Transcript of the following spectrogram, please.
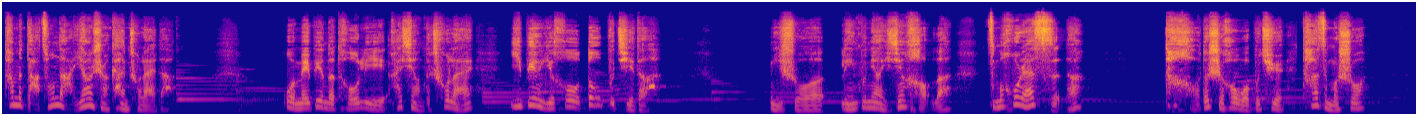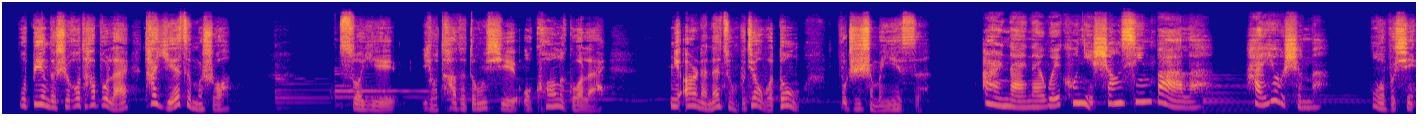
他们打从哪样上看出来的？我没病的头里还想得出来，一病以后都不记得。你说林姑娘已经好了，怎么忽然死的？她好的时候我不去，她怎么说？我病的时候她不来，她也怎么说？所以有她的东西我诓了过来。你二奶奶总不叫我动，不知什么意思。二奶奶唯恐你伤心罢了，还有什么？我不信。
